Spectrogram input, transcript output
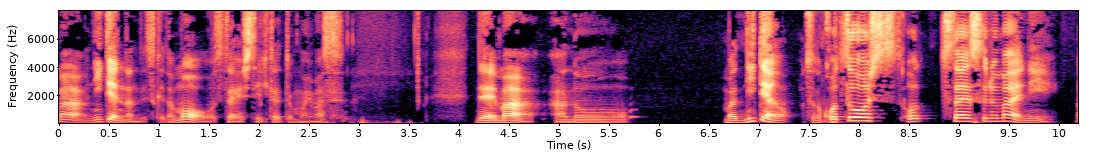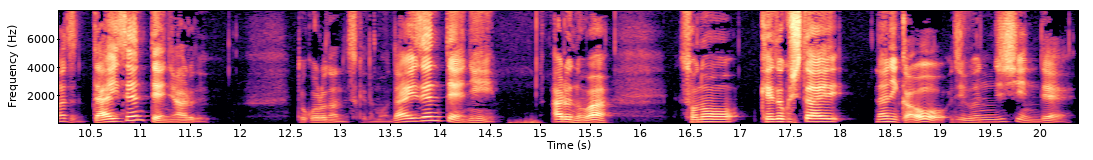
まあ、2点なんですけども、お伝えしていきたいと思います。で、まあ、あの、まあ、2点、そのコツをお伝えする前に、まず大前提にあるところなんですけども、大前提にあるのは、その継続したい何かを自分自身で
